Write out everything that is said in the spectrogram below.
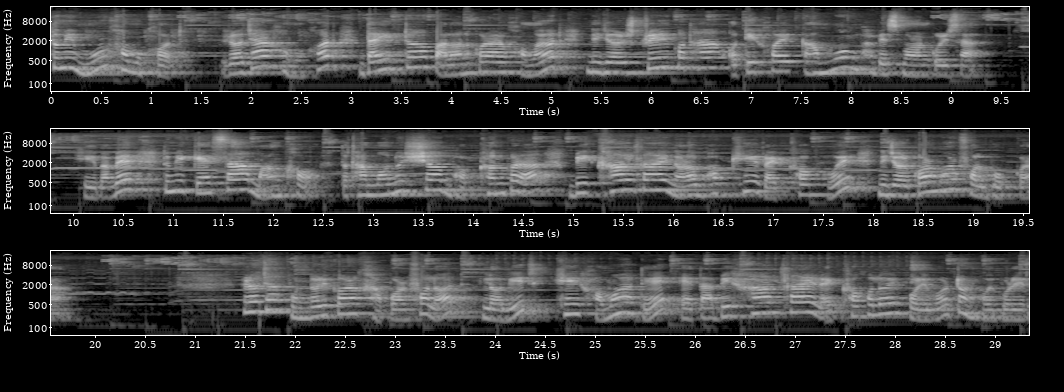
তুমি মোৰ সন্মুখত ৰজাৰ সন্মুখত দায়িত্ব পালন কৰাৰ সময়ত নিজৰ স্ত্ৰীৰ কথা অতিশয় কামুকভাৱে স্মৰণ কৰিছা। সেইবাবে তুমি কেঁচা মাংস তথা মনুষ্য ভক্ষণ কৰা বিশালকায় নৰভক্ষী ৰাক্ষস হৈ নিজৰ কৰ্মৰ ফল ভোগ কৰা। ৰজা পুণ্ডৰিকৰ সাপৰ ফলত ললিত সেই সময়তে এটা বিশালকায় ৰাক্ষসলৈ পৰিৱৰ্তন হৈ পৰিল।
